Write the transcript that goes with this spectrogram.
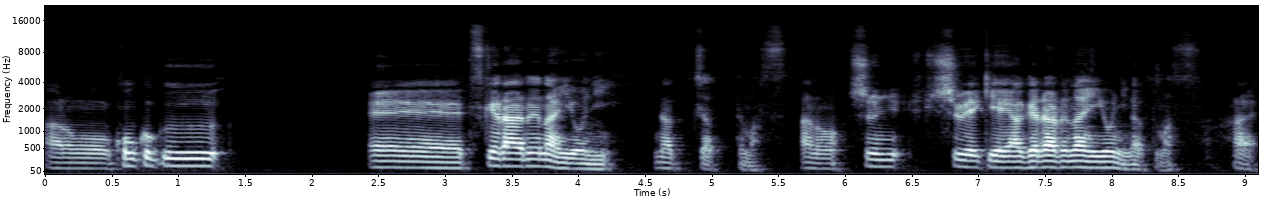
あの広告、えー、つけられないようになっちゃってますあの収収益上げられないようになってます。はい。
